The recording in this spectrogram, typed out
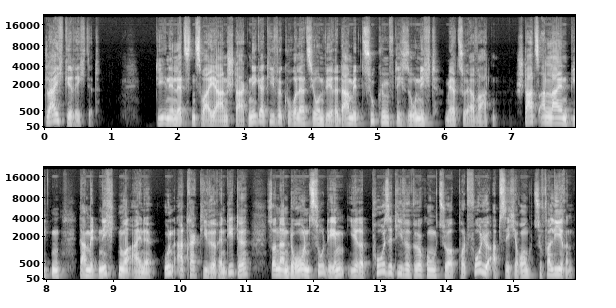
gleichgerichtet. Die in den letzten zwei Jahren stark negative Korrelation wäre damit zukünftig so nicht mehr zu erwarten. Staatsanleihen bieten damit nicht nur eine unattraktive Rendite, sondern drohen zudem, ihre positive Wirkung zur Portfolioabsicherung zu verlieren.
